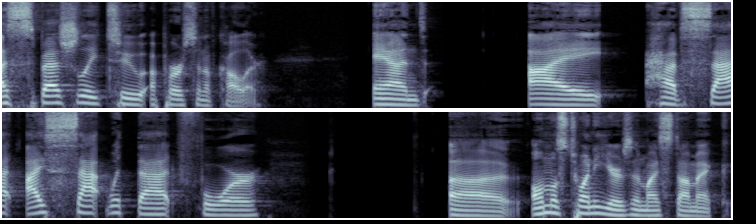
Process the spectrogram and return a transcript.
especially to a person of color. And I have sat, I sat with that for uh, almost 20 years in my stomach,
